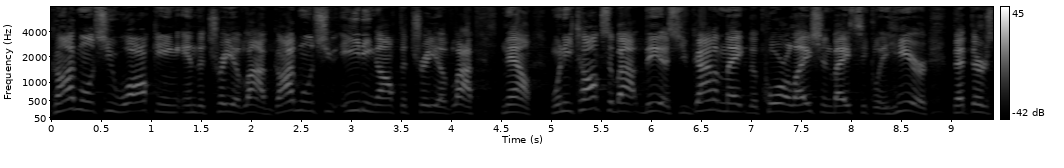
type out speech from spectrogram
God wants you walking in the tree of life. God wants you eating off the tree of life. Now, when he talks about this, you've got to make the correlation basically here that there's,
